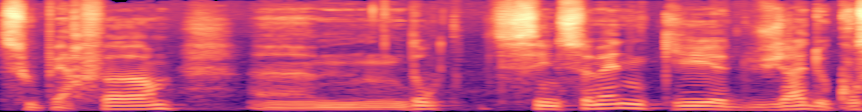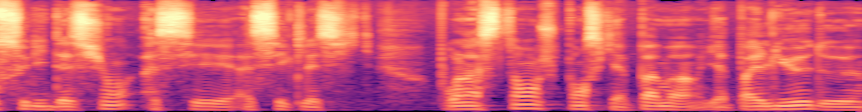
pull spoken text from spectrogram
sous-performent. Euh, donc, c'est une semaine qui est, je dirais, de consolidation assez, assez classique pour l'instant, je pense qu'il n'y a, pas, il a pas lieu de,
